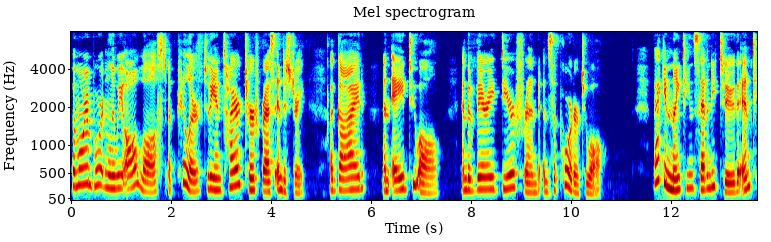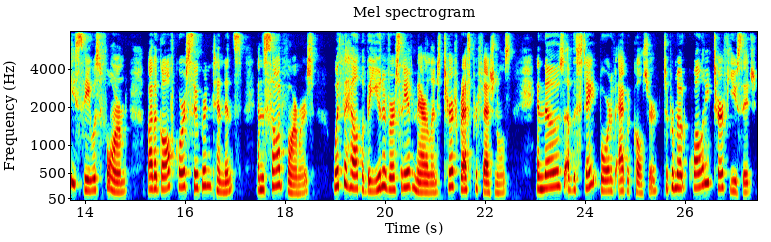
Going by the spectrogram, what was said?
But more importantly, we all lost a pillar to the entire turfgrass industry, a guide, an aid to all, and a very dear friend and supporter to all. Back in 1972, the MTC was formed by the golf course superintendents and the sod farmers with the help of the University of Maryland turfgrass professionals and those of the State Board of Agriculture to promote quality turf usage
